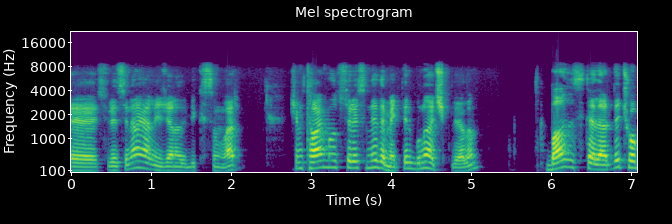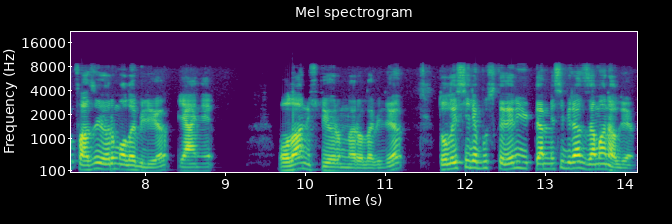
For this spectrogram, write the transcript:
e, süresini ayarlayacağınız bir kısım var. Şimdi timeout süresi ne demektir? Bunu açıklayalım. Bazı sitelerde çok fazla yorum olabiliyor. Yani olağanüstü yorumlar olabiliyor. Dolayısıyla bu sitelerin yüklenmesi biraz zaman alıyor.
